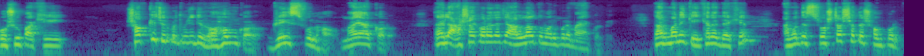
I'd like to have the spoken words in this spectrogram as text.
পশু, পাখি সব কিছুর উপরে তুমি যদি রহম করো গ্রেসফুল হও, মায়া করো, তাহলে আশা করা যায় যে আল্লাহ তোমার উপরে মায়া করবে। তার মানে কি? এখানে দেখেন আমাদের স্রষ্টার সাথে সম্পর্ক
